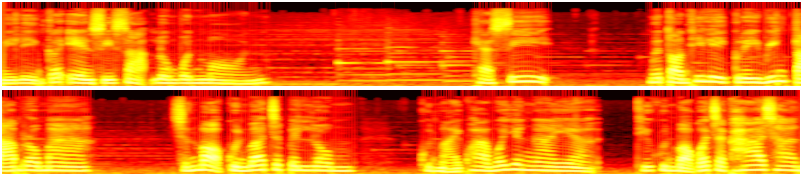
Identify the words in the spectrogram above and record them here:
มิลีนก็เอนศีรษะลงบนหมอน แคสซี่ เมื่อตอนที่ลีกรีวิ่งตามเรามา ฉันบอกคุณว่าจะเป็นลม คุณหมายความว่ายังไงอะที่คุณบอกว่าจะฆ่าฉัน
